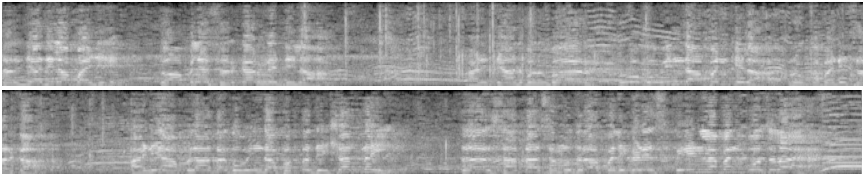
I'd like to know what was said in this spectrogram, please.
दर्जा दिला पाहिजे तो आपल्या सरकारने दिला. आणि त्याचबरोबर प्रो गोविंदा आपण केला प्रो कबड्डी सारखा. आणि आपला आता गोविंदा फक्त देशात नाही तर साता समुद्रा पलीकडे स्पेनला पण पोहोचलाय.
